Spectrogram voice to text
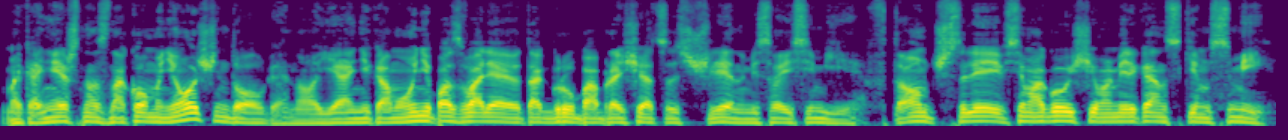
«Мы, конечно, знакомы не очень долго, но я никому не позволяю так грубо обращаться с членами своей семьи, в том числе и всемогущим американским СМИ.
